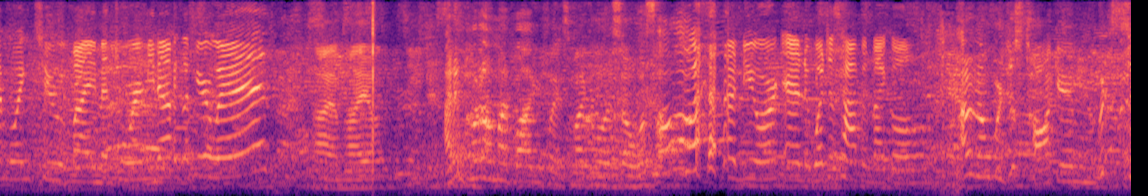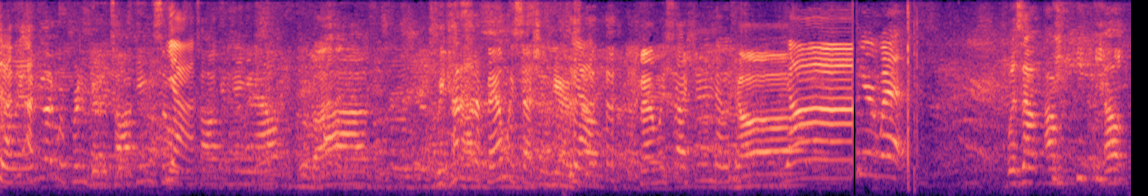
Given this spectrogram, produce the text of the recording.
I'm going to my mentor meetup. I'm here with Hi, I'm Hayo. I didn't put on my vlogging place, Michael, so what's up? New York and what just happened, Michael? I don't know, we're just talking. We're silly. I, I feel like we're pretty good at talking, so Yeah. we're just talking, hanging out. Uh, we kind of had a family session here, Yeah. so family session. Yeah. Yeah. I'm here with What's up? Um, oh,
